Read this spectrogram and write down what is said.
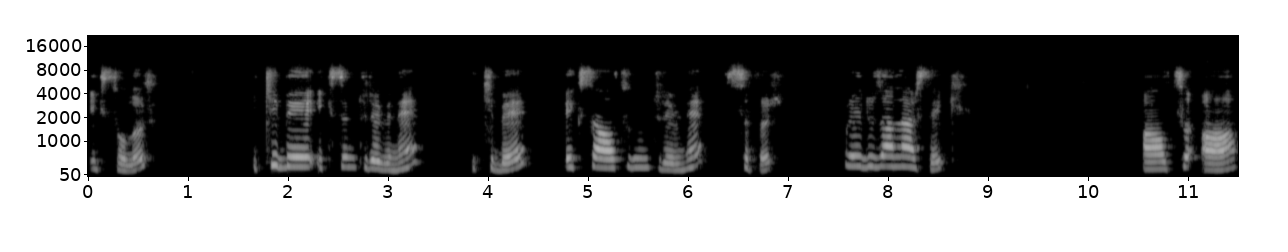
x olur. 2b x'in türevine 2b eksi 6'nın türevine 0. Burayı düzenlersek 6a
